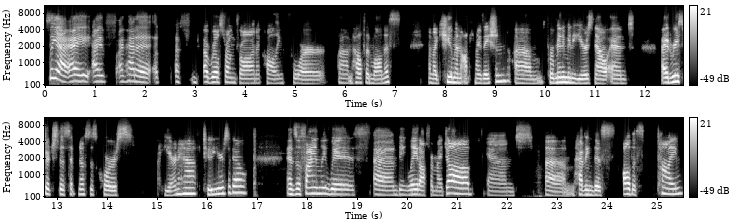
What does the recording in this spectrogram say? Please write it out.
So yeah, I, I've I've had a, a, a, a real strong draw and a calling for um, health and wellness and like human optimization um, for many many years now, and I had researched this hypnosis course a year and a half, two years ago. And so finally, with um, being laid off from my job and um, having this, all this time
